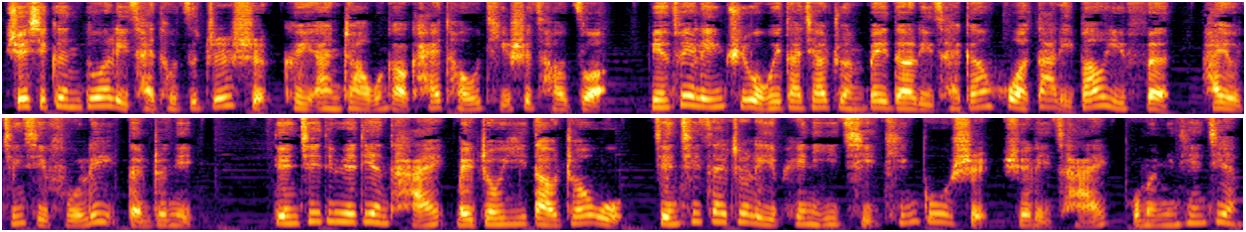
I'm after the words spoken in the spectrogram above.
学习更多理财投资知识，可以按照文稿开头提示操作。免费领取我为大家准备的理财干货大礼包一份，还有惊喜福利等着你。点击订阅电台，每周一到周五，简七在这里陪你一起听故事、学理财。我们明天见，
